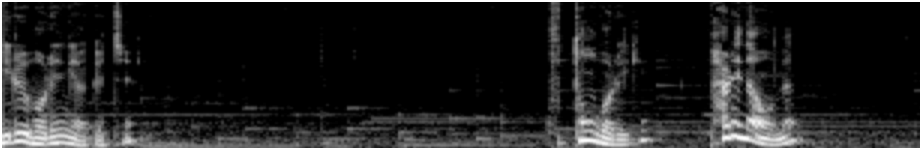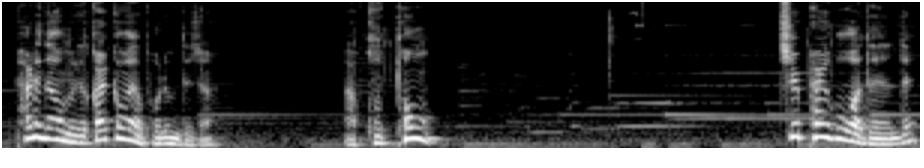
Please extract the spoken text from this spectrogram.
일을 버리는 게 낫겠지? 구통 버리기? 팔이 나오면? 팔이 나오면 이게 깔끔하게 버리면 되잖아 아 구통? 7, 8, 9가 되는데?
